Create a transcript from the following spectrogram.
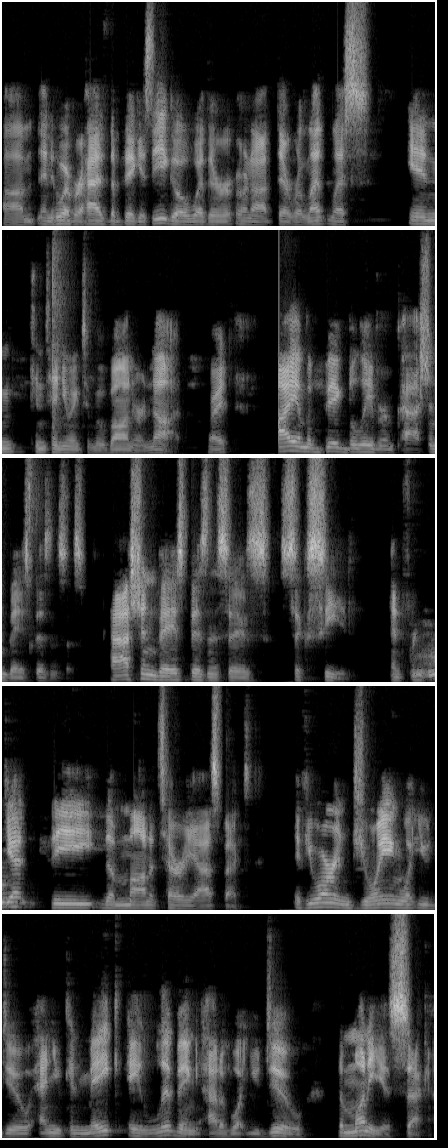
Um, and whoever has the biggest ego, whether or not they're relentless in continuing to move on or not, right? I am a big believer in passion based businesses. Passion based businesses succeed and Mhm. forget the the monetary aspect. If you are enjoying what you do and you can make a living out of what you do, the money is second.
